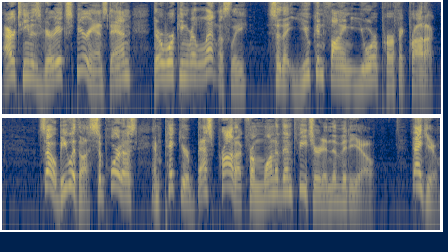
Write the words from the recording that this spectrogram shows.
Our team is very experienced and they're working relentlessly so that you can find your perfect product. So be with us, support us, and pick your best product from one of them featured in the video. Thank you.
